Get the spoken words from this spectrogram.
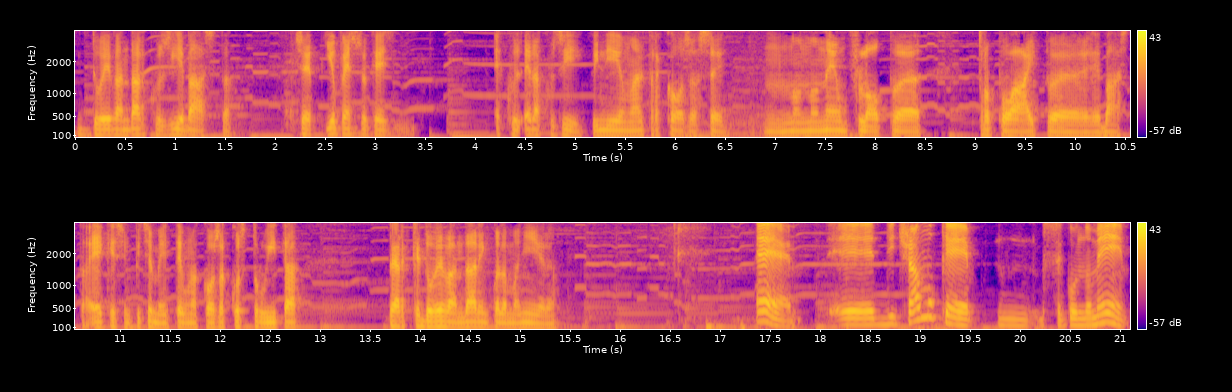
doveva andare così e basta. Cioè, io penso che era così, quindi è un'altra cosa sé. Non, non è un flop eh, troppo hype eh, e basta. È che semplicemente è una cosa costruita perché doveva andare in quella maniera. Eh, eh, diciamo che mh, secondo me,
